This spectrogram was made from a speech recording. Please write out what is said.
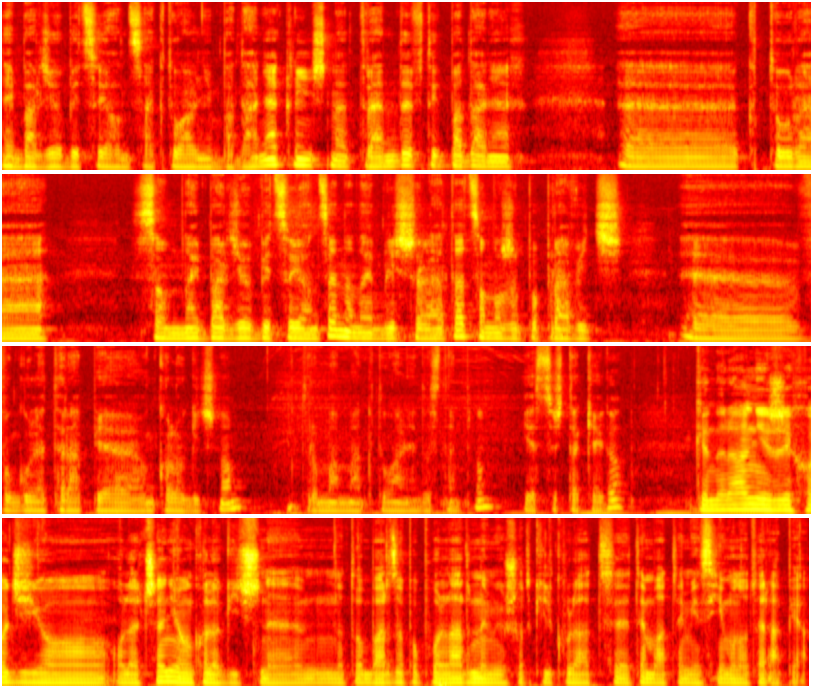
najbardziej obiecujące aktualnie badania kliniczne, trendy w tych badaniach? E, które są najbardziej obiecujące na najbliższe lata, co może poprawić e, w ogóle terapię onkologiczną, którą mamy aktualnie dostępną? Jest coś takiego? Generalnie, jeżeli chodzi o, o, leczenie onkologiczne, no to bardzo popularnym już od kilku lat tematem jest immunoterapia.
